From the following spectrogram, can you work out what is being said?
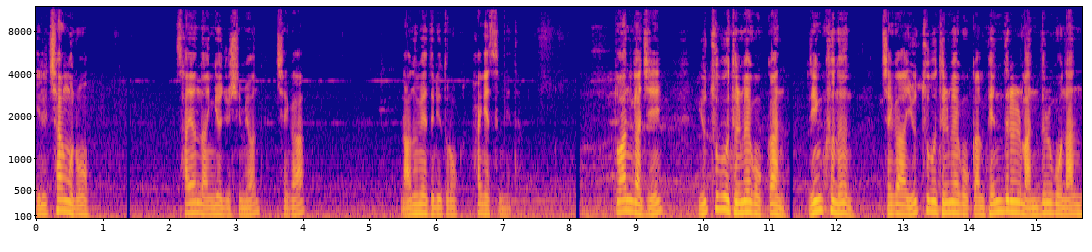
일창으로 사연 남겨주시면 제가 나눔해 드리도록 하겠습니다. 또 한 가지 유튜브 들매곡간 링크는 제가 유튜브 들매곡간 밴드를 만들고 난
